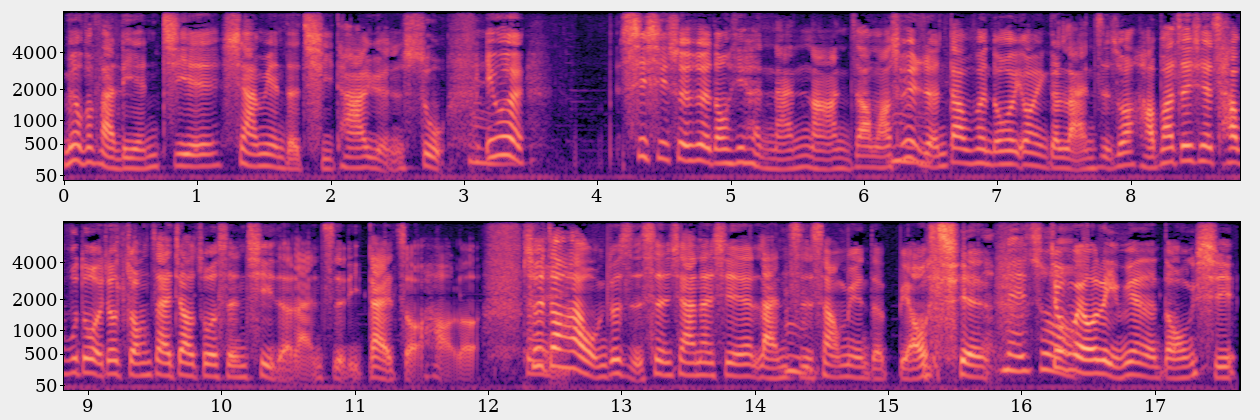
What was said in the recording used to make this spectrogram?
没有办法连接下面的其他元素，因为。细细碎碎的东西很难拿，你知道吗？所以人大部分都会用一个篮子，说好吧，这些差不多我就装在叫做生气的篮子里带走好了。所以到后来我们就只剩下那些篮子上面的标签，没错，就没有里面的东西。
